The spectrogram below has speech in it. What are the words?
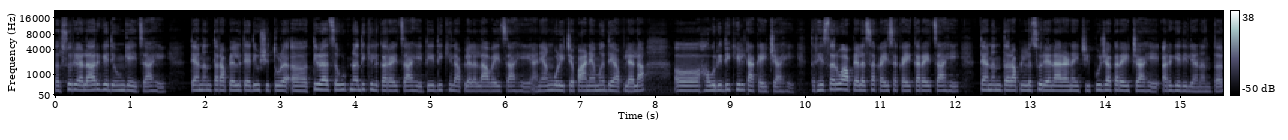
तर सूर्याला अर्घ्य देऊन घ्यायचं आहे. त्यानंतर आपल्याला त्या दिवशी तुळा तिळाचं उठणं देखील करायचं आहे ते देखील आपल्याला लावायचं आहे आणि आंघोळीच्या पाण्यामध्ये आपल्याला हावरी देखील टाकायची आहे. तर हे सर्व आपल्याला सकाळी सकाळी करायचं आहे. त्यानंतर आपल्याला सूर्यनारायणाची पूजा करायची आहे अर्घ्य दिल्यानंतर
